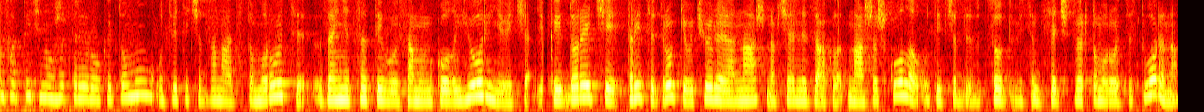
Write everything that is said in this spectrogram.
Ну, фактично, вже три роки тому, у 2012 році, за ініціативою саме Миколи Георгійовича, який, до речі, 30 років очолює наш навчальний заклад. Наша школа у 1984 році створена,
